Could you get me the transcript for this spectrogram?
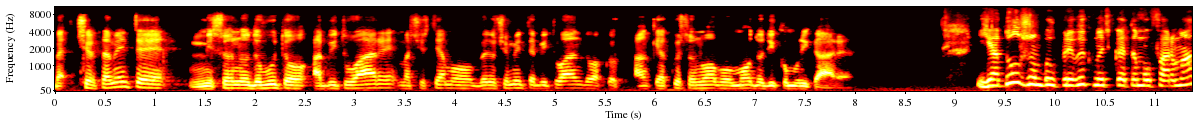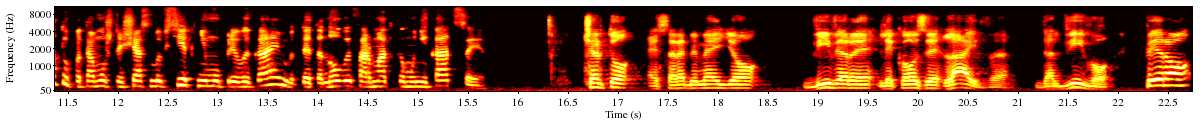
Beh, certamente mi sono dovuto abituare, ma ci stiamo velocemente abituando a que- anche a questo nuovo modo di comunicare. Я должен был привыкнуть к этому формату, потому что сейчас мы все к нему привыкаем. Вот Это новый формат коммуникации. Certo, eh, sarebbe meglio vivere le cose live, dal vivo, però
